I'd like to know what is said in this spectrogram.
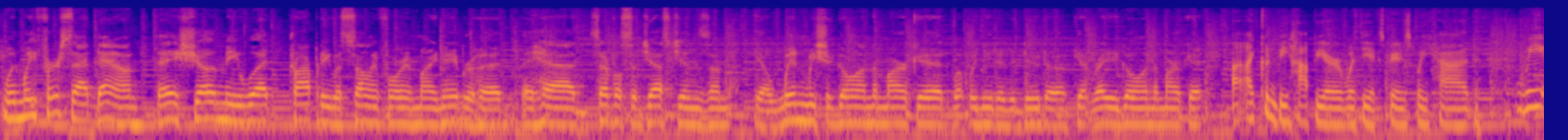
When we first sat down, they showed me what property was selling for in my neighborhood. They had several suggestions on, you know, when we should go on the market, what we needed to do to get ready to go on the market. I I couldn't be happier with the experience we had. We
